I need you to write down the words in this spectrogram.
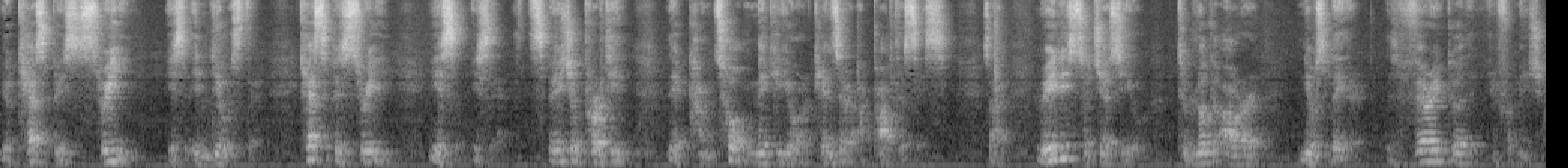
your caspase-3 is induced. Caspase-3 is, is special protein that control, make your cancer apoptosis. So I really suggest you to look at our newsletter. It's very good information.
